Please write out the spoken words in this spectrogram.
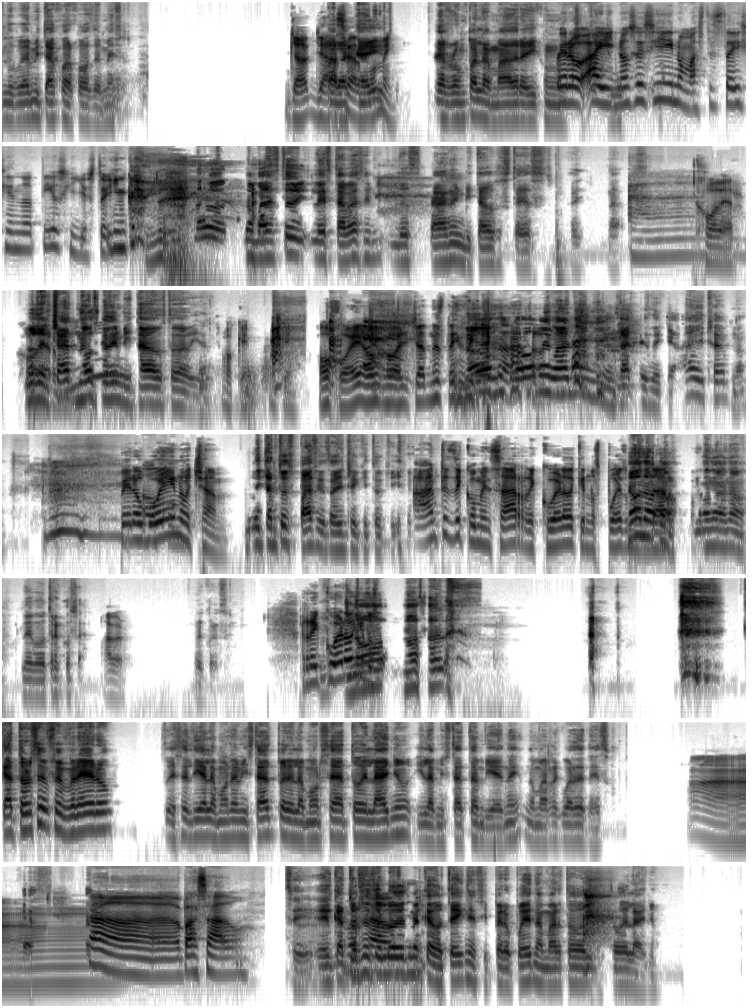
los voy a invitar a jugar juegos de mesa. ya, ya para se que armó. Se rompa la madre ahí con Pero, ay, no sé si nomás te está diciendo a ti o si yo estoy increíble. No, nomás estoy, le estabas, los estaban invitados ustedes. Ay. Ah. Joder. Los del chat no están invitados todavía. Ok, ok. Ojo, eh, ojo, el chat no está No, invitado. no me mandan mensajes de que, ay, chat, no. Pero Ojo. bueno, Cham, No hay tanto espacio, está bien chiquito aquí. antes de comenzar, recuerda que nos puedes No, no, mandar. no, no, no, no. Luego otra cosa. A ver. Recuerda. Recuerda que no, nos. no solo. 14 de febrero es el Día del Amor y la Amistad, pero el amor se da todo el año y la amistad también, ¿eh? Nomás recuerden eso. Ah, Ah, basado. Sí, el 14 Basado, solo es sí. mercadotecnia, sí, pero pueden amar todo el, todo el año.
